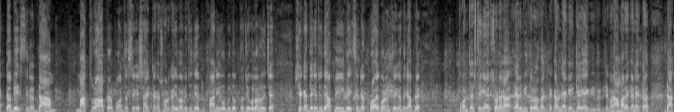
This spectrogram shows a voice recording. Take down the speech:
একটা ভ্যাকসিনের দাম মাত্র আপনার পঞ্চাশ থেকে ষাট টাকা। সরকারিভাবে যদি আপনি পানি অধিদপ্তর যেগুলো রয়েছে, সেখান থেকে যদি আপনি ভ্যাকসিনটা ক্রয় করেন তো এখান থেকে আপনি পঞ্চাশ থেকে একশো টাকা এর ভিতরেও থাকবে। কারণ এক এক জায়গায় এক এক rate। যেমন আমার এখানে একটা ডাক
